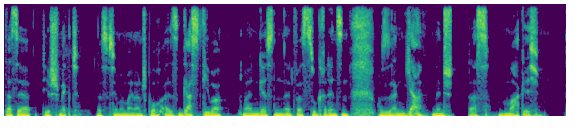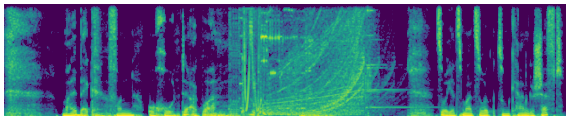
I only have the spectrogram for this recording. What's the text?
dass er dir schmeckt. Das ist ja immer mein Anspruch als Gastgeber, meinen Gästen etwas zu kredenzen, wo sie sagen, ja, Mensch, das mag ich. Malbec von Ojo de Agua. So, jetzt mal zurück zum Kerngeschäft.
